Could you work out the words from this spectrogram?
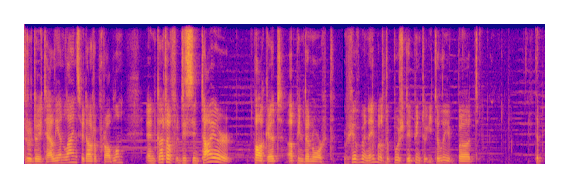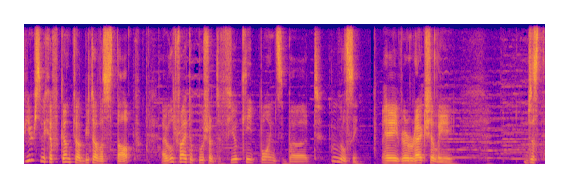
through the Italian lines without a problem and cut off this entire pocket up in the north. We have been able to push deep into Italy, but it appears we have come to a bit of a stop. I will try to push at a few key points, but we will see. Hey, we're actually just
